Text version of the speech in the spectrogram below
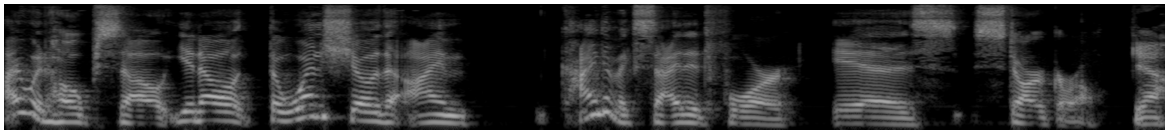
I would hope so. You know the one show that i'm kind of excited for is stargirl. Yeah.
